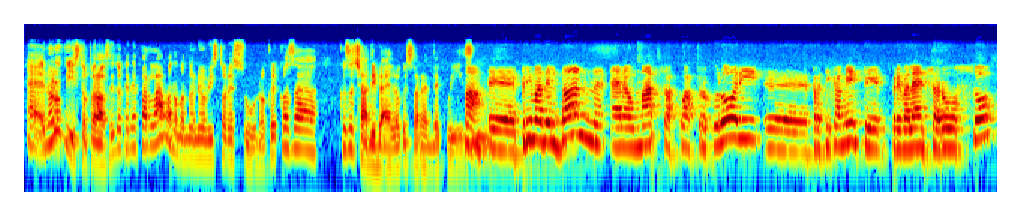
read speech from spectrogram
Eh, non l'ho visto però, ho sentito che ne parlavano, ma non ne ho visto nessuno. Che cosa, cosa c'ha di bello questo Red Quiz? Ma eh, prima del ban era un mazzo a quattro colori, eh, praticamente prevalenza rosso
